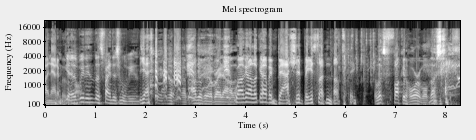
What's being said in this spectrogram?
Anatomy of a Yeah, we didn't, let's find this movie. Yeah. I'm looking it up right now. We're all going to look it up and bash it based on nothing. It looks fucking horrible. No, I'm just kidding.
